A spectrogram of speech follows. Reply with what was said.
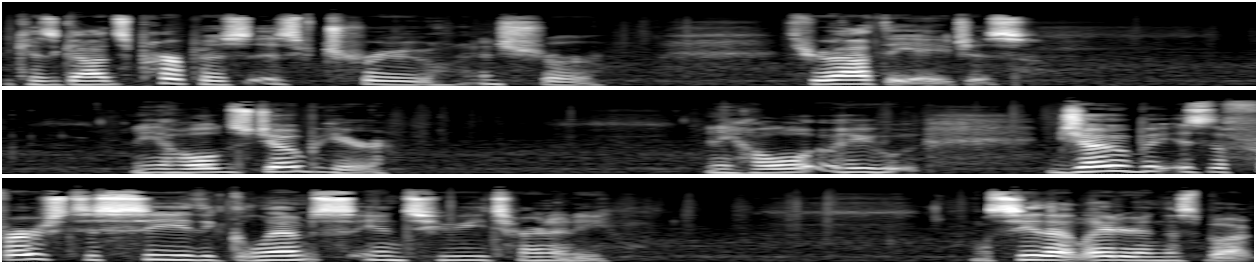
because God's purpose is true and sure throughout the ages. And he holds Job here. And he hold he Job is the first to see the glimpse into eternity. We'll see that later in this book.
